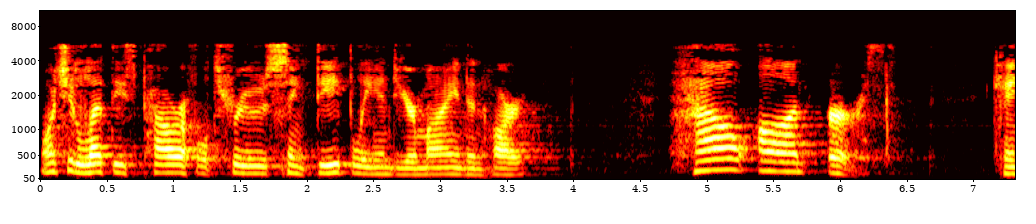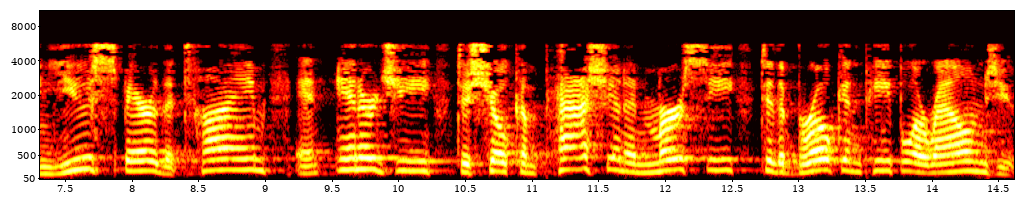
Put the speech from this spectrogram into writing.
I want you to let these powerful truths sink deeply into your mind and heart. How on earth can you spare the time and energy to show compassion and mercy to the broken people around you?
